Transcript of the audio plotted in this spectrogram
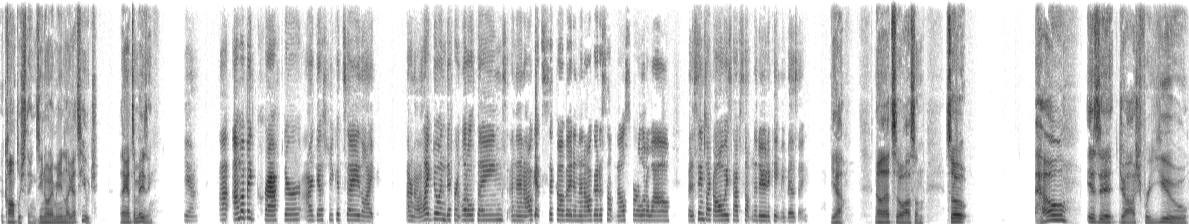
accomplish things you know what i mean like that's huge i think that's amazing Yeah. I, I'm a big crafter, I guess you could say. Like, I don't know, I like doing different little things, and then I'll get sick of it, and then I'll go to something else for a little while. But it seems like I always have something to do to keep me busy. Yeah. No, that's so awesome. So how is it, Josh, for you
